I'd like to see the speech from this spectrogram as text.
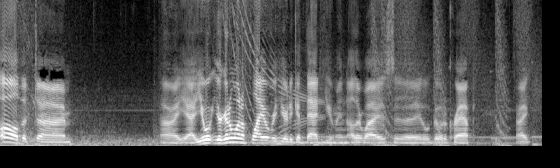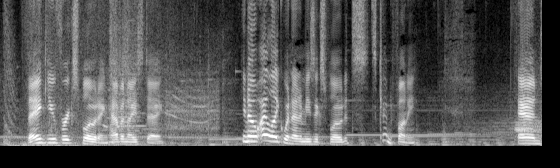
all the time. Alright, yeah, you, you're gonna want to fly over here to get that human, otherwise uh, it'll go to crap. Alright, thank you for exploding. Have a nice day. You know, I like when enemies explode. It's, it's kind of funny. And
